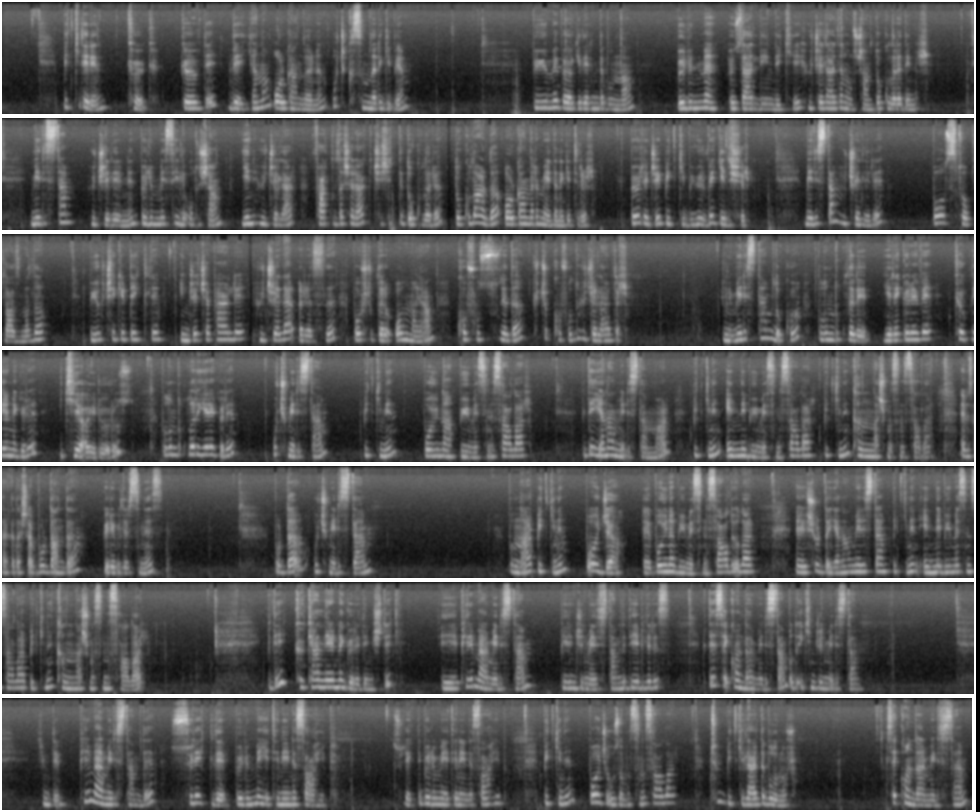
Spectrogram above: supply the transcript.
bitkilerin kök, gövde ve yanal organlarının uç kısımları gibi büyüme bölgelerinde bulunan bölünme özelliğindeki hücrelerden oluşan dokulara denir. Meristem hücrelerinin bölünmesiyle oluşan yeni hücreler farklılaşarak çeşitli dokuları, dokular da organları meydana getirir. Böylece bitki büyür ve gelişir. Meristem hücreleri bol sitoplazmalı, büyük çekirdekli, ince çeperli, hücreler arası boşlukları olmayan kofulsuz ya da küçük kofullu hücrelerdir. Şimdi meristem doku bulundukları yere göre ve köklerine göre ikiye ayırıyoruz. Bulundukları yere göre uç meristem bitkinin boyuna büyümesini sağlar. Bir de yanal meristem var. Bitkinin enine büyümesini sağlar. Bitkinin kalınlaşmasını sağlar. Evet arkadaşlar buradan da görebilirsiniz. Burada uç meristem. Bunlar bitkinin boyca e, boyuna büyümesini sağlıyorlar. E, şurada yanal meristem bitkinin enine büyümesini sağlar, bitkinin kalınlaşmasını sağlar. Bir de kökenlerine göre demiştik. E, primer meristem, birinci meristem de diyebiliriz. Bir de sekonder meristem, bu da ikinci meristem. Şimdi primer meristemde sürekli bölünme yeteneğine sahip. Sürekli bölünme yeteneğine sahip. Bitkinin boyca uzamasını sağlar. Tüm bitkilerde bulunur. Sekonder meristem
